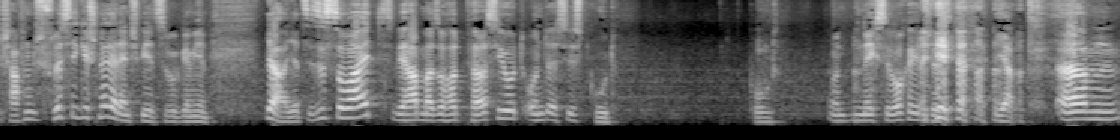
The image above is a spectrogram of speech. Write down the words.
schaffen, flüssige, schnelle Rennspiele zu programmieren. Ja, jetzt ist es soweit. Wir haben also Hot Pursuit und es ist gut. Punkt. Und nächste Woche tschüss. ja. Ähm,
